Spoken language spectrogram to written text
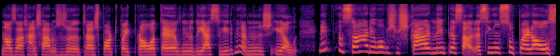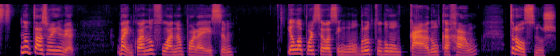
nós arranjámos uh, transporte para o hotel e no dia a seguir vermos-nos. Ele: Nem pensar, eu vou-vos buscar, nem pensar. Assim, um super host, não estás bem a ver. Bem, quando o fulano aparece, ele apareceu assim, um bruto de um, carro, um carrão, trouxe-nos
